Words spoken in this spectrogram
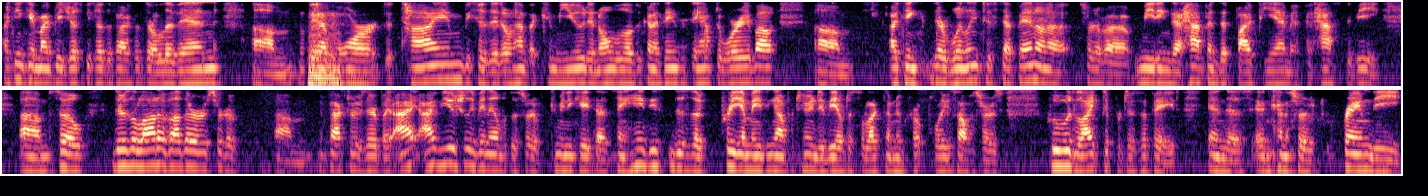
I think it might be just because of the fact that they're live in, um, they mm-hmm. have more time because they don't have the commute and all those other kind of things that they have to worry about. Um, I think they're willing to step in on a sort of a meeting that happens at 5 p.m. if it has to be. Um, so there's a lot of other sort of um, factors there, but I, I've usually been able to sort of communicate that, saying, "Hey, this this is a pretty amazing opportunity to be able to select our new police officers who would like to participate in this," and kind of sort of frame the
